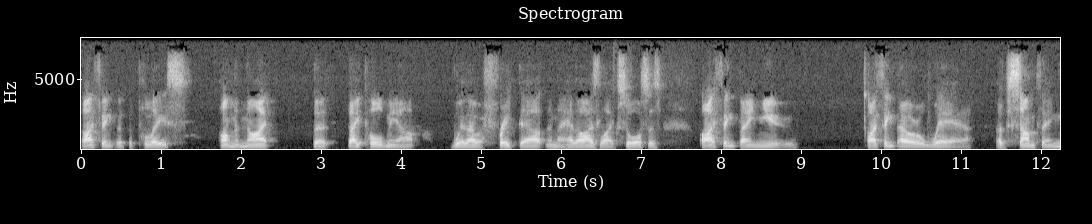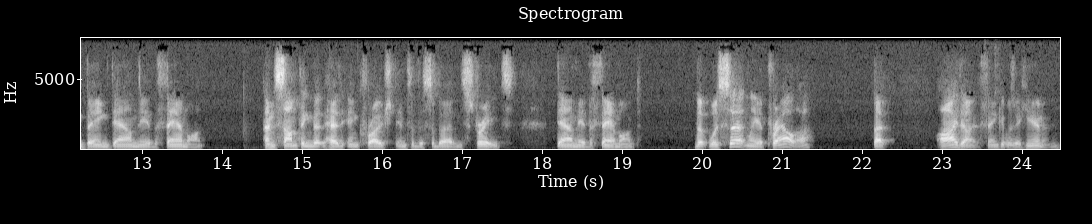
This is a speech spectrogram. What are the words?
I think that the police, on the night that they pulled me up, where they were freaked out and they had eyes like saucers, I think they knew, I think they were aware of something being down near the Fairmont and something that had encroached into the suburban streets down near the Fairmont that was certainly a prowler, but I don't think it was a human,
